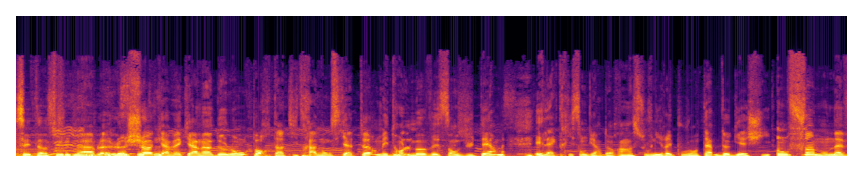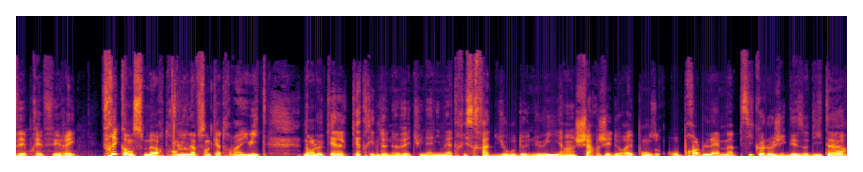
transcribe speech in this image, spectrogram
C'est insoutenable. Le choc avec Alain Delon porte un titre annonciateur, mais dans le mauvais sens du terme, et l'actrice en gardera un souvenir épouvantable de gâchis. Enfin, mon navet préféré. Fréquence meurtre en 1988, dans lequel Catherine Deneuve est une animatrice radio de nuit, hein, chargée de répondre aux problèmes psychologiques des auditeurs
